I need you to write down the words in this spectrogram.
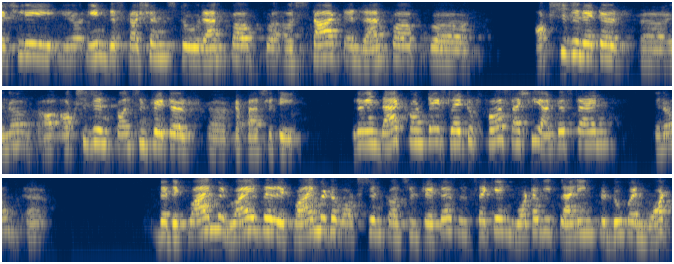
actually you know, in discussions to ramp up uh, or start and ramp up uh, oxygenator, uh, you know, oxygen concentrator uh, capacity. You know, in that context, I'd like to first actually understand you know, the requirement, why is there a requirement of oxygen concentrators? And second, what are we planning to do and what,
